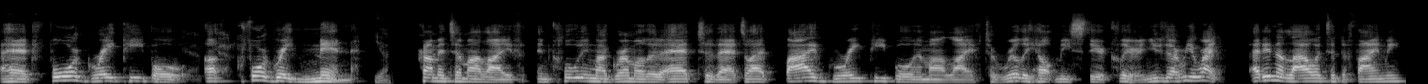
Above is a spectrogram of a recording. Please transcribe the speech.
I had four great people, yeah, uh, yeah. four great men yeah come into my life, including my grandmother to add to that. So I had five great people in my life to really help me steer clear. And you're, right. I didn't allow it to define me,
